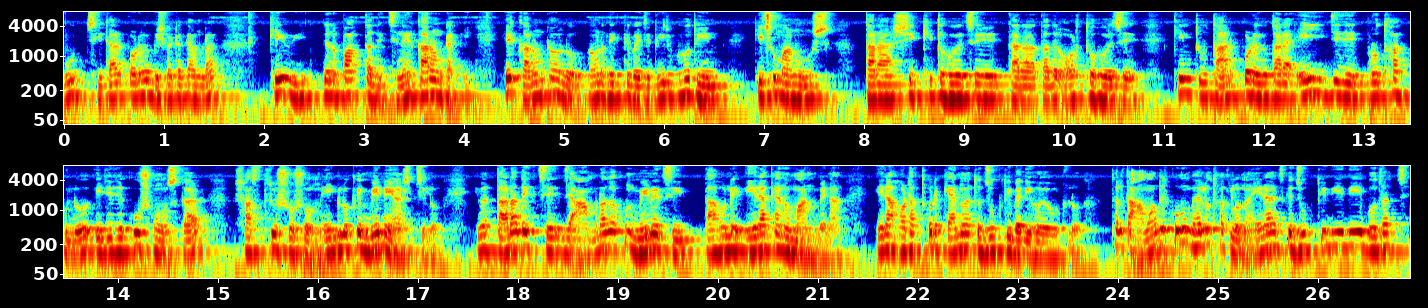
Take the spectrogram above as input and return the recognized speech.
বুঝছি তারপরেও বিষয়টাকে আমরা কেউই যেন পাত্তা দিচ্ছে না। এর কারণটা কি? এর কারণটা হলো আমরা দেখতে পাই যে দীর্ঘদিন কিছু মানুষ তারা শিক্ষিত হয়েছে, তারা তাদের অর্থ হয়েছে, কিন্তু তারপরেও তারা এই যে প্রথাগুলো, এই যে যে কুসংস্কার, শাস্ত্রীয় শোষণ, এইগুলোকে মেনে আসছিল। এবার তারা দেখছে যে আমরা যখন মেনেছি, তাহলে এরা কেন মানবে না? এরা হঠাৎ করে কেন এত যুক্তিবাদী হয়ে উঠল? তাহলে তো আমাদের কোনো ভ্যালু থাকল না। এরা আজকে যুক্তি দিয়ে দিয়ে বোঝাচ্ছে,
